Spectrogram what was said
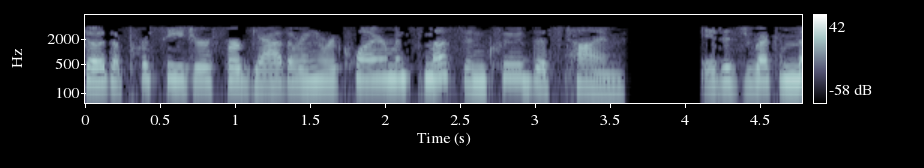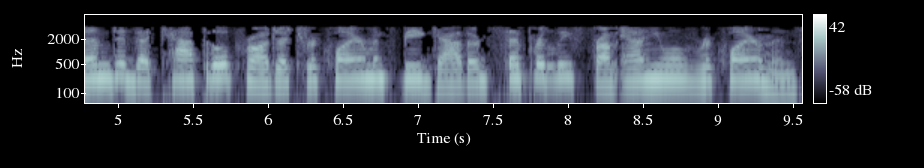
so the procedure for gathering requirements must include this time. It is recommended that capital project requirements be gathered separately from annual requirements.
